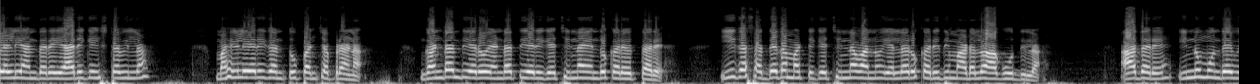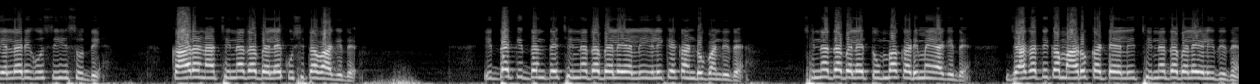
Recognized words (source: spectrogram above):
ಬೆಳ್ಳಿ ಅಂದರೆ ಯಾರಿಗೆ ಇಷ್ಟವಿಲ್ಲ? ಮಹಿಳೆಯರಿಗಂತೂ ಪಂಚಪ್ರಾಣ. ಗಂಡಂದಿಯರು ಹೆಂಡತಿಯರಿಗೆ ಚಿನ್ನ ಎಂದು ಕರೆಯುತ್ತಾರೆ. ಈಗ ಸದ್ಯದ ಮಟ್ಟಿಗೆ ಚಿನ್ನವನ್ನು ಎಲ್ಲರೂ ಖರೀದಿ ಮಾಡಲು ಆಗುವುದಿಲ್ಲ. ಆದರೆ ಇನ್ನು ಮುಂದೆ ಎಲ್ಲರಿಗೂ ಸಿಹಿ ಸುದ್ದಿ. ಕಾರಣ ಚಿನ್ನದ ಬೆಲೆ ಕುಸಿತವಾಗಿದೆ. ಇದ್ದಕ್ಕಿದ್ದಂತೆ ಚಿನ್ನದ ಬೆಲೆಯಲ್ಲಿ ಇಳಿಕೆ ಕಂಡು ಬಂದಿದೆ. ಚಿನ್ನದ ಬೆಲೆ ತುಂಬ ಕಡಿಮೆಯಾಗಿದೆ. ಜಾಗತಿಕ ಮಾರುಕಟ್ಟೆಯಲ್ಲಿ ಚಿನ್ನದ ಬೆಲೆ ಇಳಿದಿದೆ.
